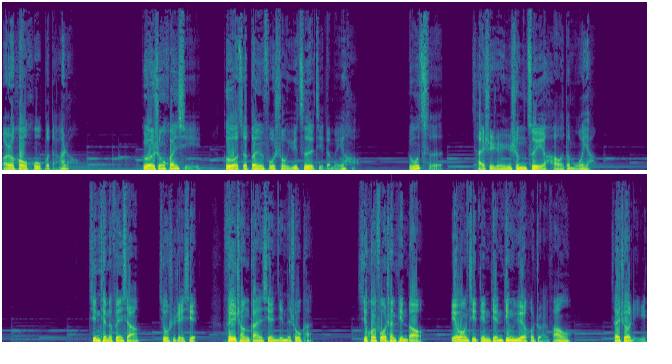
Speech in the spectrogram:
而后互不打扰，各生欢喜。各自奔赴属于自己的美好，如此，才是人生最好的模样。今天的分享就是这些，非常感谢您的收看。喜欢佛禅频道，别忘记点点订阅和转发哦。在这里，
